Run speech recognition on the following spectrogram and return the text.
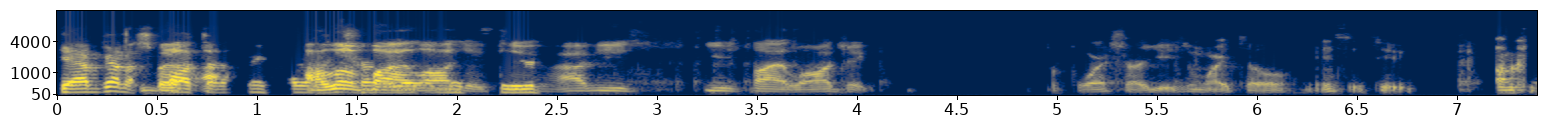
Yeah, I've got a But spot that I think I wanna love biologic too. I've used used biologic before I started using Whitetail Institute. Okay.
